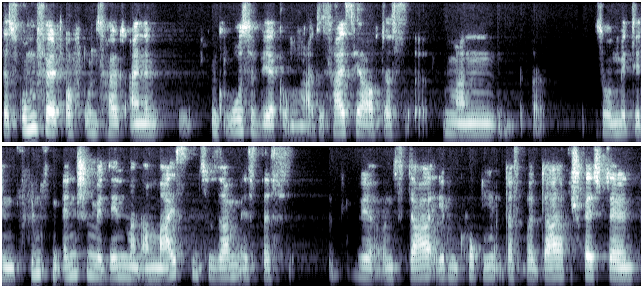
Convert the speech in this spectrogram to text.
das Umfeld auf uns halt eine große Wirkung hat. Das heißt ja auch, dass man äh, so mit den fünf Menschen, mit denen man am meisten zusammen ist, dass wir uns da eben gucken, dass wir da feststellen,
